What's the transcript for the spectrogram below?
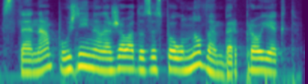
Scena później należała do zespołu November Projekt.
